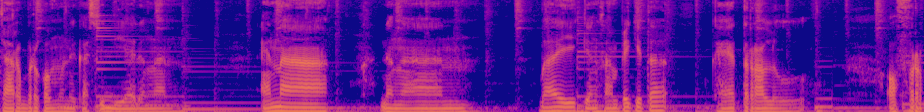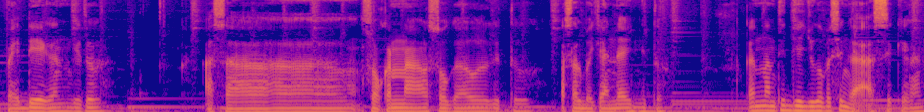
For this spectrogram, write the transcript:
cara berkomunikasi dia dengan enak dengan baik yang sampai kita kayak terlalu over pede kan gitu. Asal so kenal so gaul gitu asal bercandain gitu. Kan nanti dia juga pasti nggak asik ya kan.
